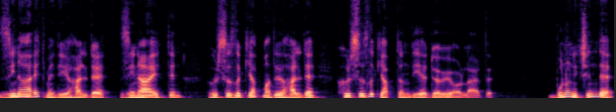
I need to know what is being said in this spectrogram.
zina etmediği halde zina ettin, hırsızlık yapmadığı halde hırsızlık yaptın diye dövüyorlardı. Bunun için de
